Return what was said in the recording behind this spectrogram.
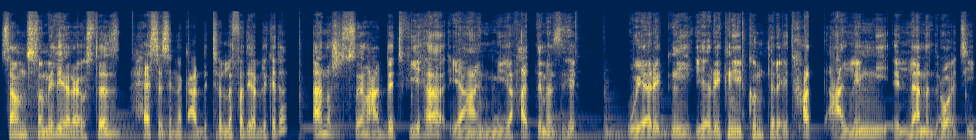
sounds familiar يا أستاذ. حاسس إنك عديت في اللفة دي قبل كده؟ أنا شخصيا عديت فيها يعني لحد ما زهقت ويا ريتني يا ريتني كنت لقيت حد علمني اللي أنا دلوقتي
